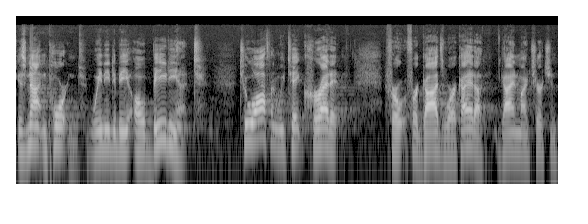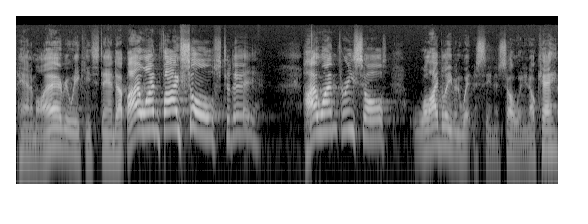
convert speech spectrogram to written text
is not important. We need to be obedient. Too often we take credit for, for God's work. I had a guy in my church in Panama. Every week he'd stand up, I won five souls today. I won three souls. Well, I believe in witnessing and soul winning, okay?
